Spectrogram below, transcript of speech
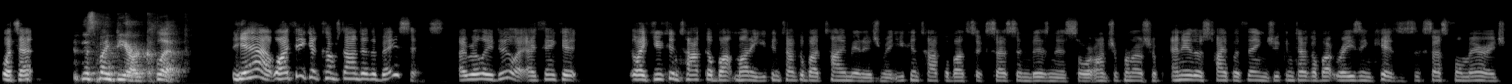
what's that? This might be our clip. Yeah. Well, I think it comes down to the basics. I really do. I, I think it, like you can talk about money you can talk about time management you can talk about success in business or entrepreneurship any of those type of things you can talk about raising kids a successful marriage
